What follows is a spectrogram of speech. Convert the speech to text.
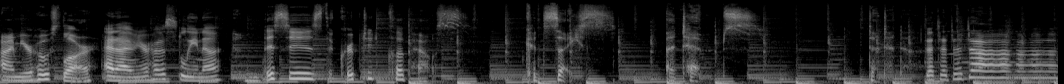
I'm your host, Lar, And I'm your host, Lena. and this is the Cryptid Clubhouse. Concise attempts. Da, da, da. Da da da da.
